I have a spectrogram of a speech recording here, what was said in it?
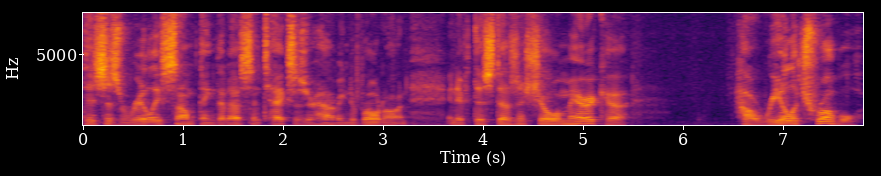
This is really something that us in Texas are having to vote on. And if this doesn't show America how real a trouble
